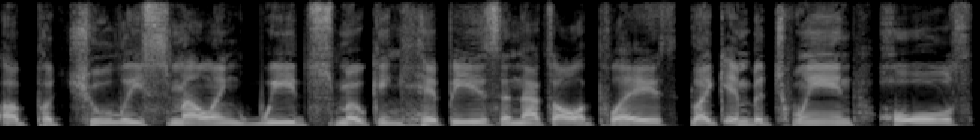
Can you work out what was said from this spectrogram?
of patchouli smelling, weed smoking hippies, and that's all it plays. Like in between holes,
